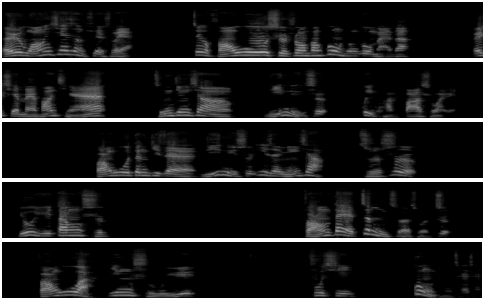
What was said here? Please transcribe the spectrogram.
而王先生却说呀，这个房屋是双方共同购买的，而且买房前曾经向李女士。汇款八十万元，房屋登记在李女士一人名下，只是由于当时房贷政策所致，房屋啊应属于夫妻共同财产。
